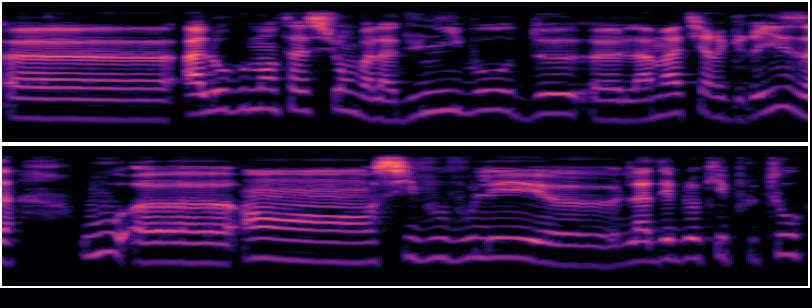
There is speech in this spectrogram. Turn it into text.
euh, à l'augmentation du niveau de euh, la matière grise, ou euh, en, si vous voulez la débloquer plutôt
